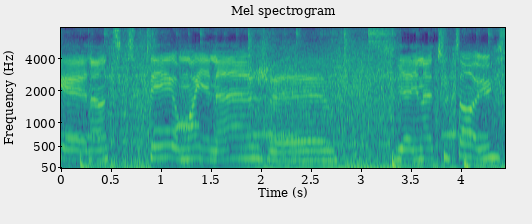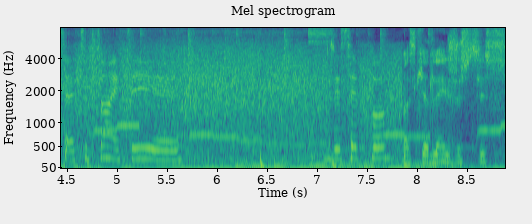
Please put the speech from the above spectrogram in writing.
euh, l'Antiquité, au Moyen Âge. il y en a tout le temps eu. Ça a tout le temps été je sais pas. Parce qu'il y a de l'injustice.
